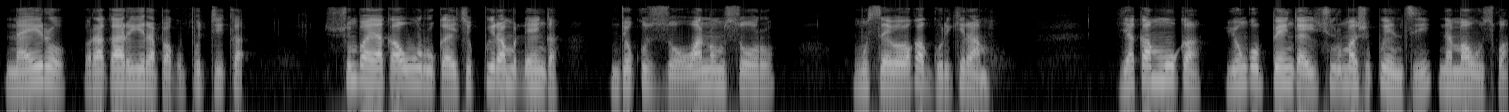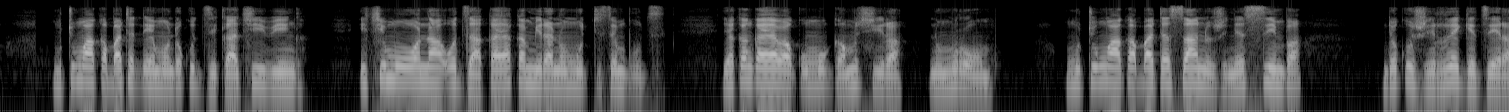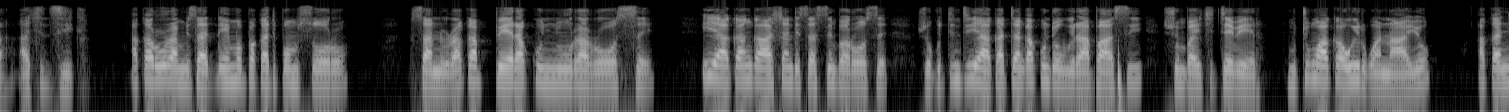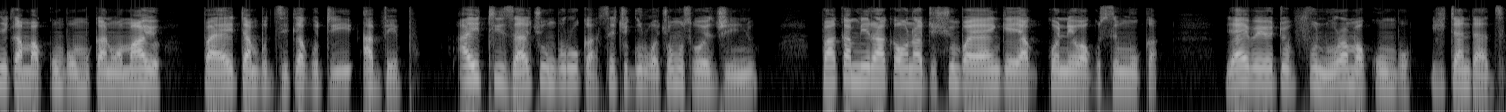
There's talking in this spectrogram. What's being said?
nairo rakarira pakuputika shumba yakauruka ichikwira mudenga ndokuzowa nomusoro. Museve wakagurikiramo. Yakamuka yongopenga ichiruma zvikwenzi namauswa. Mutumwa akabata demo ndokudzika achiivinga. Ichimuona odzaka yakamira nomuti sembudzi. Yakanga yava kumugamuchira nomuromo. Mutumwa akabata sanu zvine simba ndokuzviregedzera achidzika akaruramisa demo pakati pomusoro. Sanu rakapera kunyura rose. Iye akanga ashandisa simba rose zvokuti ndiye akatanga kundowira pasi shumba ichitevera. Mutumwa akawirwa nayo akanyika makumbo mukanwa mayo paaitambudzika kuti abvepo. Aitiza achiumburuka sechigurwa chomuswe wedzvinyu paakamira akaona kuti shumba yainge yakonewa kusimuka yaive yotopfunhura makumbo ichitandadza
